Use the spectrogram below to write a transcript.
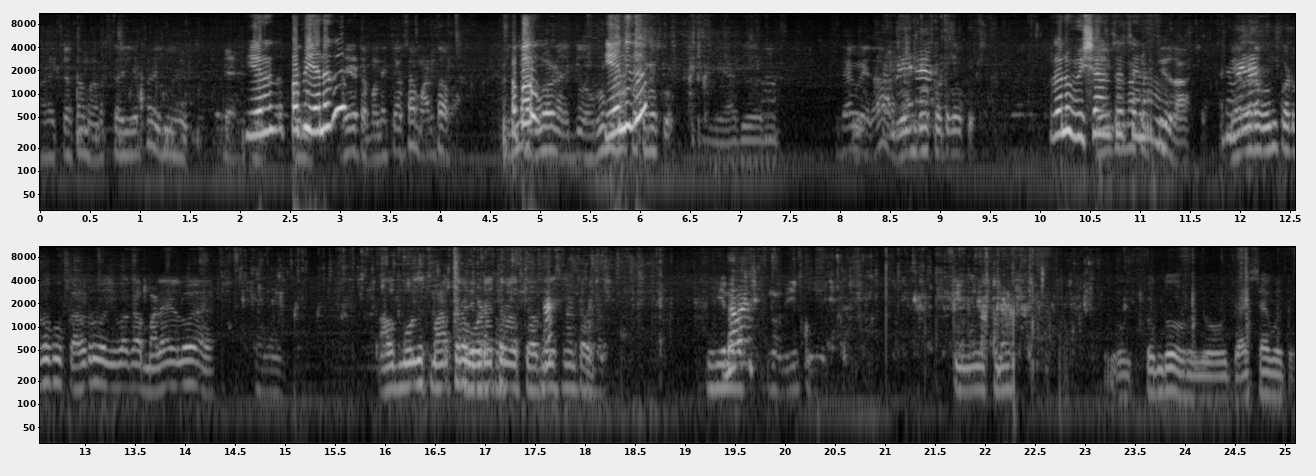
ಮನೆ ಕೆಲಸ ಮಾಡಿಸ್ತಾ ಇದೆಯಪ್ಪ ಇನ್ನು ಏನದು? ಪಾಪ ಏನದು? ಮನೆ ಕೆಲಸ ಮಾಡ್ತಾವ. ಅಪ್ಪ, ಏನಿದು? ರೂಮ್ ಕಟ್ಬೇಕು. ಅದನ್ನು ವಿಷ ರೂಮ್ ಕಟ್ಬೇಕು ಕಳ್ರು ಇವಾಗ ಮಳೆ ಅಲ್ವ. ಅವ್ರು ಮೂರ್ ದಿವಸ ಮಾಡ್ತಾರೆ ಓಡಾಡ್ತಾರೆ ಹದಿನೈದು ಗಂಟೆ ಇಷ್ಟೊಂದು ಅಯ್ಯೋ ಜಾಸ್ತಿ ಆಗೋಯ್ತು.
